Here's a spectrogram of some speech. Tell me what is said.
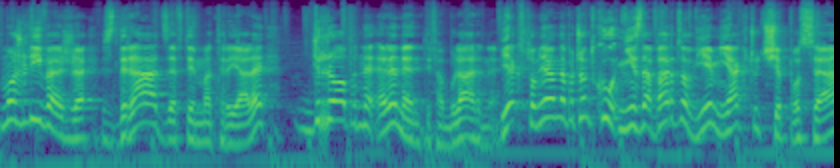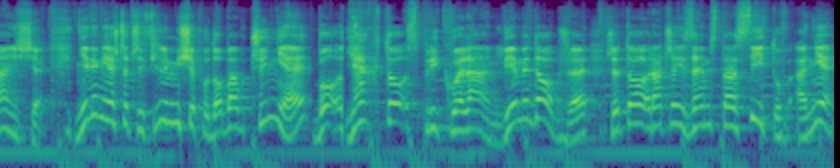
Możliwe, że zdradzę w tym materiale drobne elementy fabularne. Jak wspomniałem na początku, nie za bardzo wiem jak czuć się po seansie. Nie wiem jeszcze czy film mi się podobał czy nie, bo jak to z prequelami? Wiemy dobrze, że to raczej zemsta Sithów, a nie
